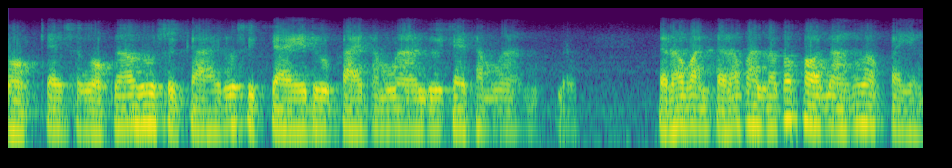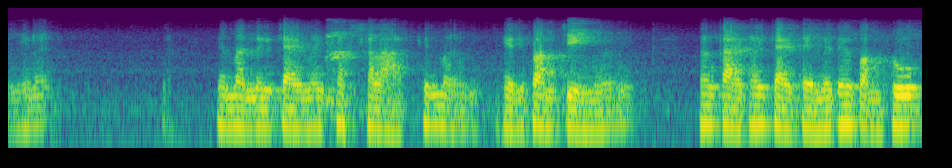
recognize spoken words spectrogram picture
งบใจสงบแล้วรู้สึกกาย รู้สึกใจ ดูกายทำงานดูใจทำงานนะ แต่ละวันแต่ละวันเราก็ภาวนาของเราไปอย่างนี้แหละเป็นวันหนึ่งใจมันก็ฉลาดขึ้นมา เห็นความจริงร่างกายทั้งใจเต็มไปด้วยความทุกข์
